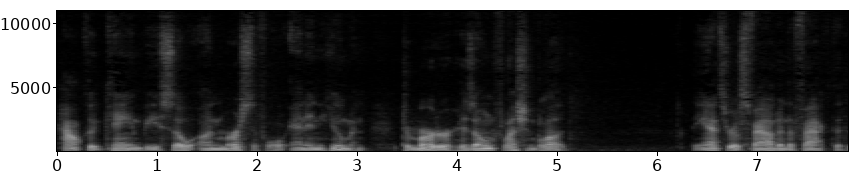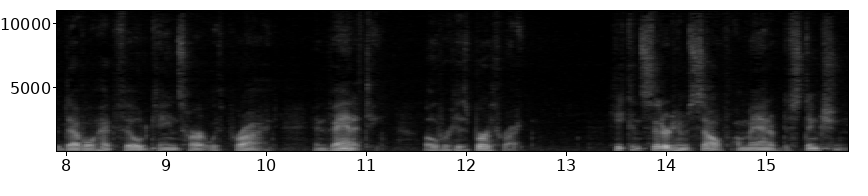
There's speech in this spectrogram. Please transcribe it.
How could Cain be so unmerciful and inhuman to murder his own flesh and blood? The answer is found in the fact that the devil had filled Cain's heart with pride and vanity over his birthright. He considered himself a man of distinction,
